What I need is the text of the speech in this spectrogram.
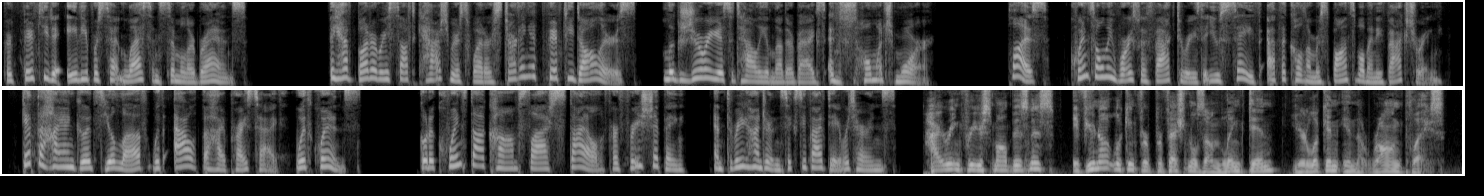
for 50 to 80% less than similar brands. They have buttery soft cashmere sweaters starting at $50, luxurious Italian leather bags, and so much more. Plus, Quince only works with factories that use safe, ethical, and responsible manufacturing. Get the high-end goods you'll love without the high price tag with Quince. Go to quince.com slash style for free shipping and 365-day returns. Hiring for your small business? If you're not looking for professionals on LinkedIn, you're looking in the wrong place.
